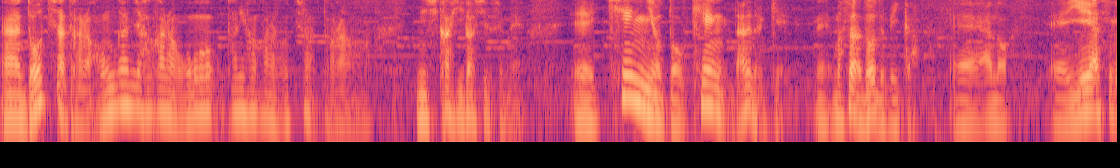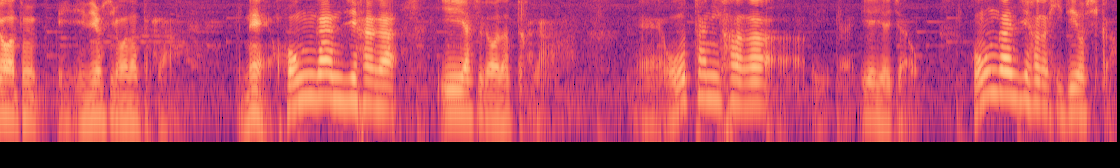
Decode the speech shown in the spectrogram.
あどっちだったかな本願寺派かな大谷派かなどっちだったかな西か東ですよね。えー、剣女と剣、誰だっけね、まあ、それはどうでもいいか。えー、あの、えー、家康側と秀吉側だったから、ね、本願寺派が家康側だったから、えー、大谷派が、いやいや、じゃあ、本願寺派が秀吉か。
